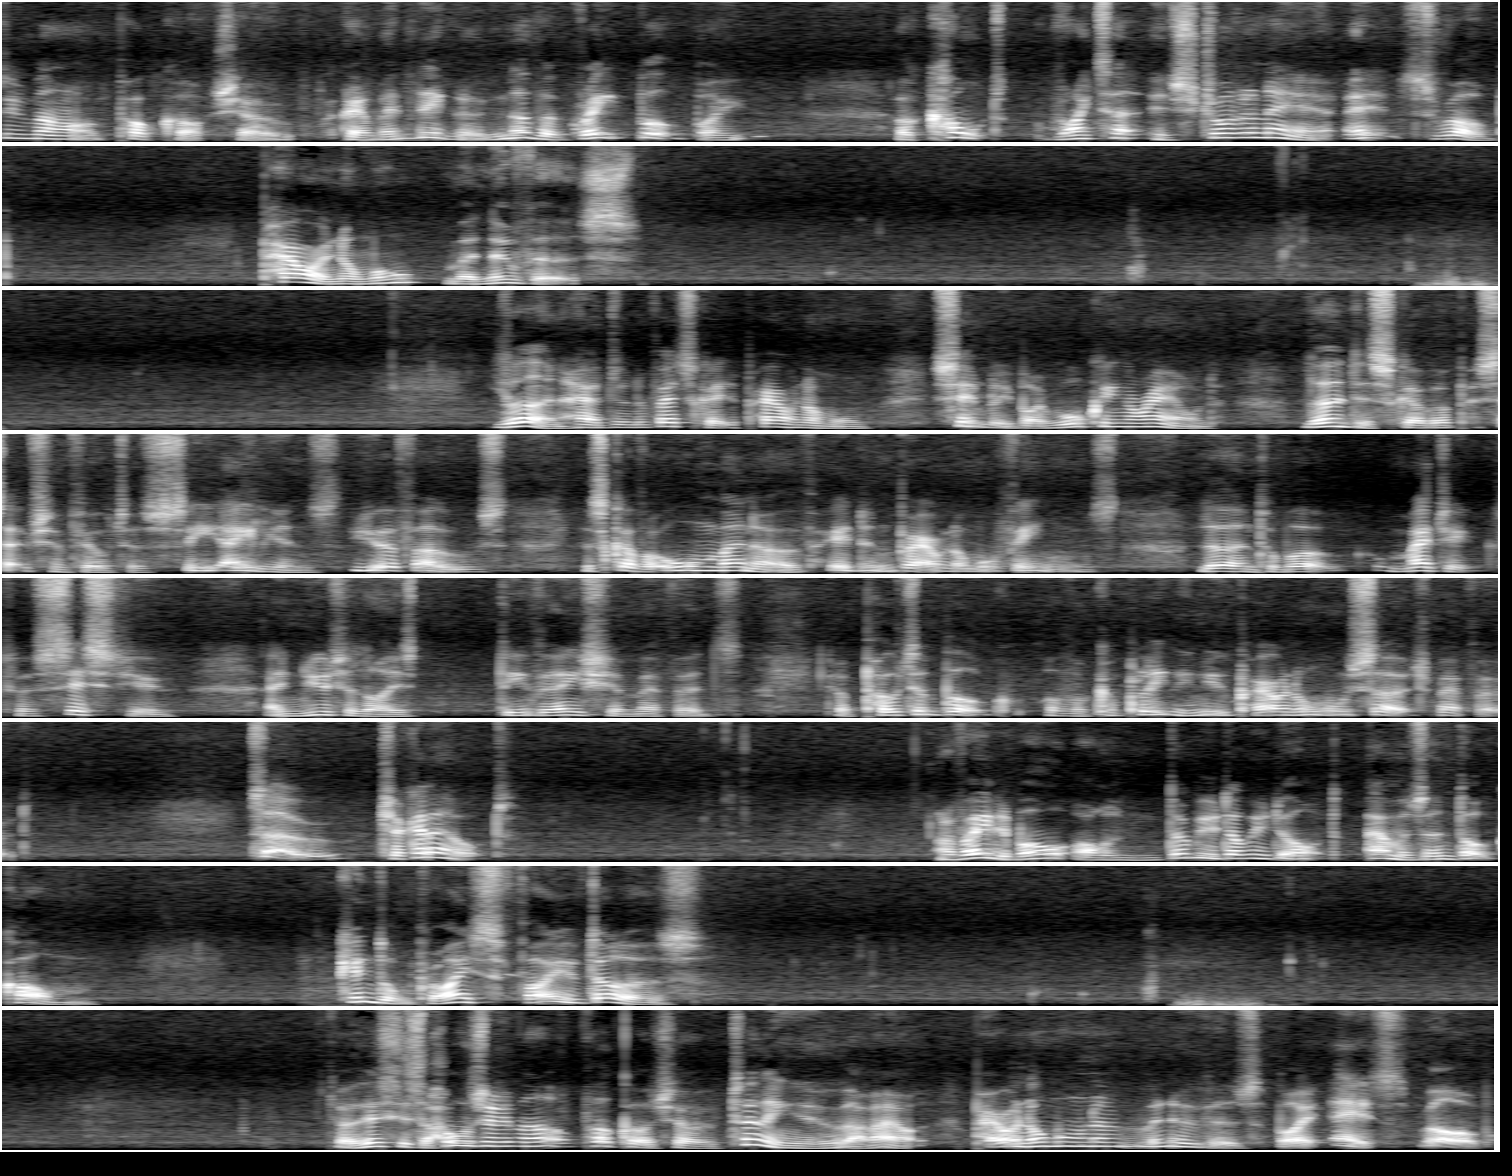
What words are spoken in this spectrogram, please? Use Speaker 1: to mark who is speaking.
Speaker 1: Mark podcast show recommending another great book by occult writer extraordinaire. S. Rob. Paranormal Maneuvers. Learn how to investigate the paranormal simply by walking around. Learn to discover perception filters, see aliens, UFOs, discover all manner of hidden paranormal things learn to work magic to assist you and utilize deviation methods. A potent book of a completely new paranormal search method. So, check it out. Available on www.amazon.com. Kindle price $5. So this is the Holsworthy Podcast Show telling you about Paranormal Maneuvers by S. Rob.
